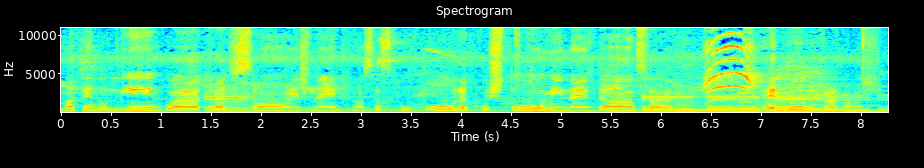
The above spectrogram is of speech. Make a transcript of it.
mantendo língua, tradições, né, nossas culturas, costume, né, dança, é tudo para nós.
